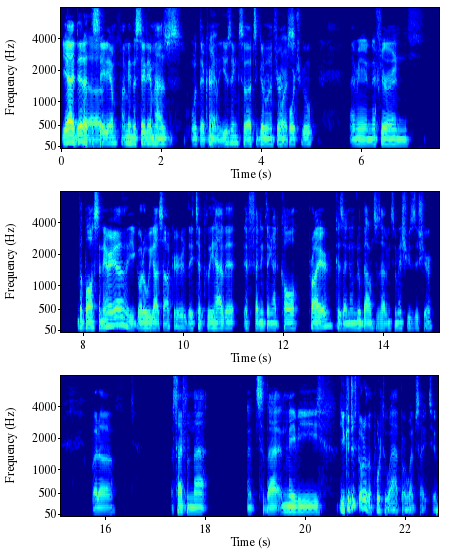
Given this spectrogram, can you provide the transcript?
yeah, I did at Uh, the stadium. I mean, the stadium has what they're currently using, so that's a good one if you're in. Portugal. I mean, if you're in the Boston area, you go to We Got Soccer. They typically have it. If anything, I'd call prior because I know New Balance is having some issues this year. But uh aside from that, that's that, and maybe you could just go to the Porto app or website too.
